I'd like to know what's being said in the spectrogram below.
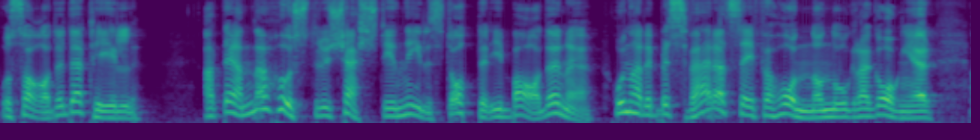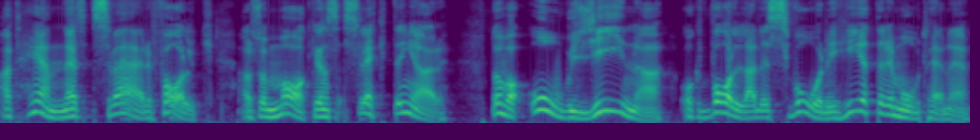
och sade därtill att denna hustru Kerstin Nilsdotter i Badene, hon hade besvärat sig för honom några gånger att hennes svärfolk, alltså makens släktingar, de var ogina och vållade svårigheter emot henne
